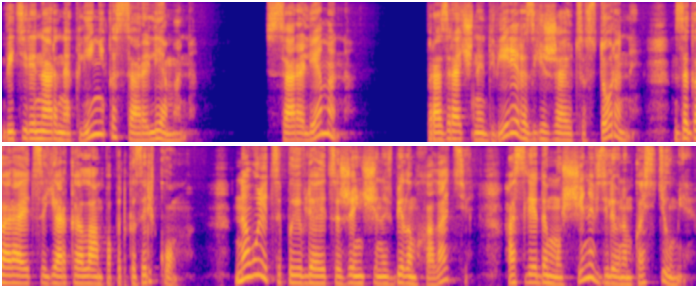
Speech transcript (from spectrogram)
«Ветеринарная клиника Сары Лемон». Сара Лемон? Прозрачные двери разъезжаются в стороны, загорается яркая лампа под козырьком. На улице появляется женщина в белом халате, а следом мужчина в зеленом костюме.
